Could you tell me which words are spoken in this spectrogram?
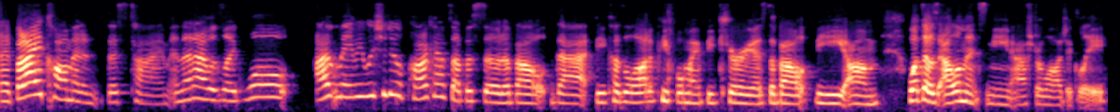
uh, but I commented this time, and then I was like, well, I maybe we should do a podcast episode about that because a lot of people might be curious about the um what those elements mean astrologically.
